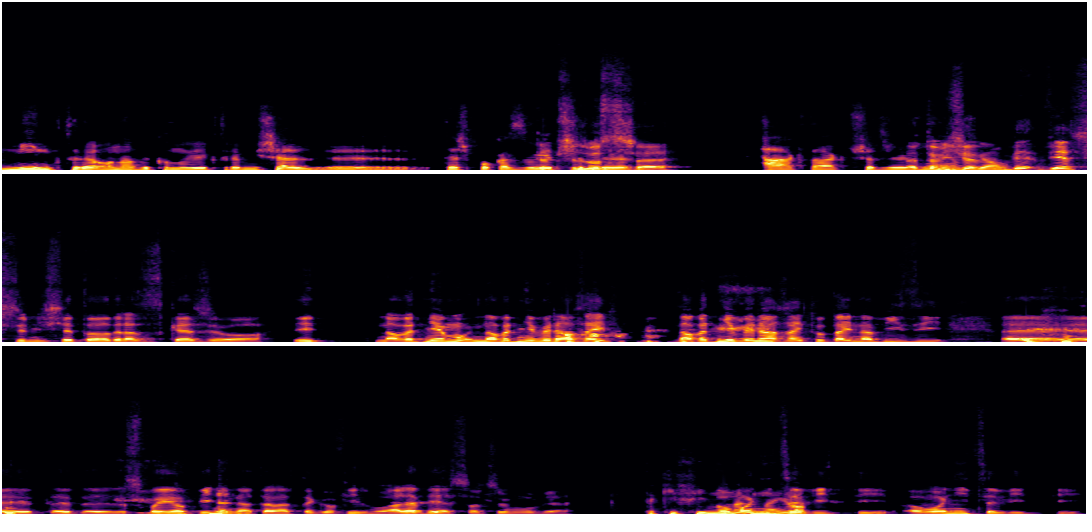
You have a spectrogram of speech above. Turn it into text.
min, które ona wykonuje, które Michelle y, też pokazuje. Te przy lustrze. Tak, tak, przed no to mi się, wie, Wiesz, czy mi się to od razu skojarzyło. I nawet nie, nawet nie wyrażaj, nawet nie wyrażaj tutaj na wizji e, te, te, swojej opinii na temat tego filmu, ale wiesz, o czym mówię. Taki film o Monice na... Witti, o Monice Witti.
